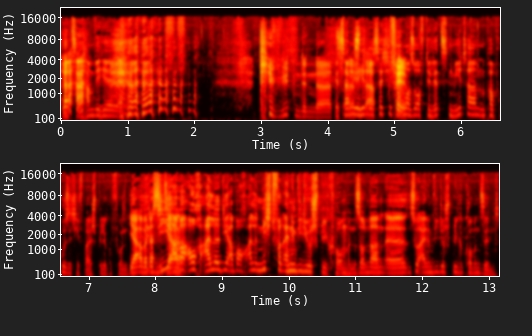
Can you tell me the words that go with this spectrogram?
Jetzt äh, haben wir hier, Die wütenden Nerds. jetzt haben wir hier klar. tatsächlich Phil. noch mal so auf den letzten Metern ein paar Positivbeispiele gefunden. Ja, aber das die ja, aber auch alle, die aber auch alle nicht von einem Videospiel kommen, sondern äh, zu einem Videospiel gekommen sind.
